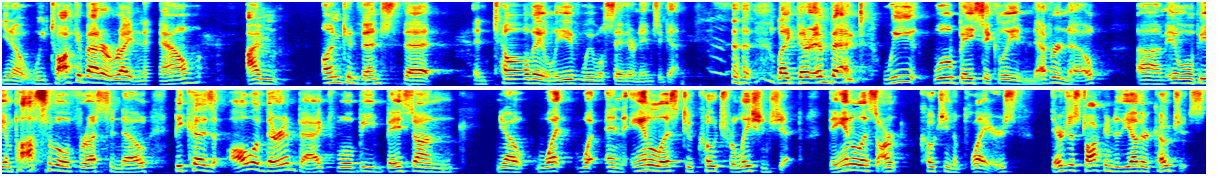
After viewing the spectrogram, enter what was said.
you know, we talk about it right now. I'm unconvinced that until they leave, we will say their names again. like their impact, we will basically never know. Um, it will be impossible for us to know because all of their impact will be based on you know what what an analyst to coach relationship. The analysts aren't coaching the players; they're just talking to the other coaches,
